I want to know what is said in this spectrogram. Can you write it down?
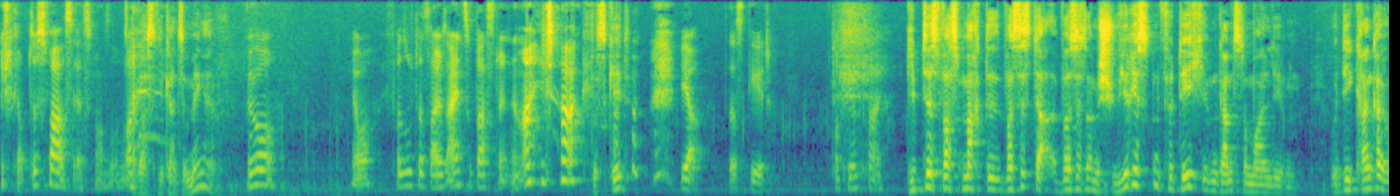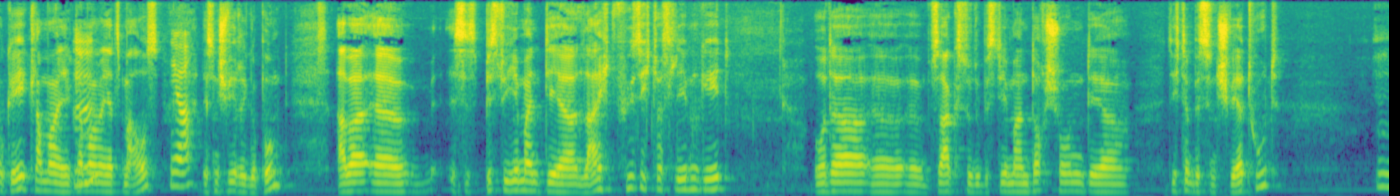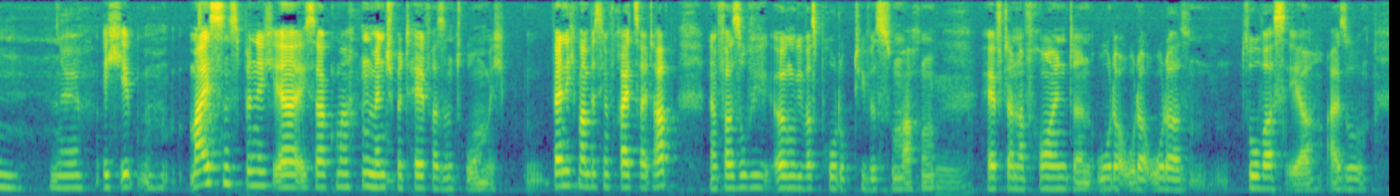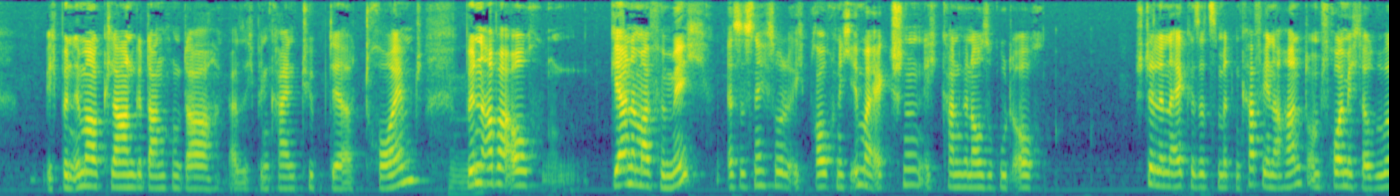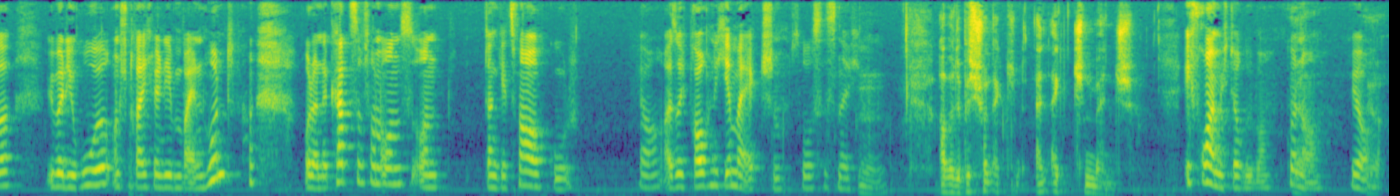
Ich glaube, das war es erstmal so. Aber es ist eine ganze Menge. Ja, ja ich versuche das alles einzubasteln im Alltag. Das geht. ja, das geht. Auf jeden Fall. Gibt es, was macht, was ist da, was ist am schwierigsten für dich im ganz normalen Leben? Und die Krankheit, okay, klammern, klammern wir jetzt mal aus. Mhm. Ja. Ist ein schwieriger Punkt. Aber äh, ist bist du jemand, der leicht physisch durchs Leben geht? Oder äh, äh, sagst du, du bist jemand doch schon, der sich da ein bisschen schwer tut? Nee, ich, meistens bin ich eher, ich sag mal, ein Mensch mit Helfersyndrom. Ich, wenn ich mal ein bisschen Freizeit habe, dann versuche ich irgendwie was Produktives zu machen. Helfe einer Freundin oder, oder, oder sowas eher. Also ich bin immer klaren Gedanken da. Also ich bin kein Typ, der träumt. Bin aber auch gerne mal für mich. Es ist nicht so, ich brauche nicht immer Action. Ich kann genauso gut auch still in der Ecke sitzen mit einem Kaffee in der Hand und freue mich darüber, über die Ruhe und streichel nebenbei einen Hund oder eine Katze von uns und dann geht's mir auch gut. Ja, also ich brauche nicht immer Action, so ist es nicht. Aber du bist schon Action, ein Action-Mensch. Ich freue mich darüber, genau. Ja. Ja.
